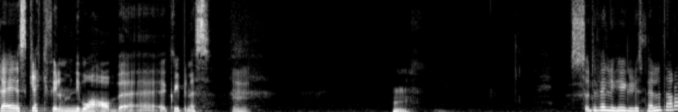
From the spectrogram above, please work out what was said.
det er skrekkfilmnivået av uh, creepiness. Mm. Mm. Så det er veldig hyggelig spill, dette her, da.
